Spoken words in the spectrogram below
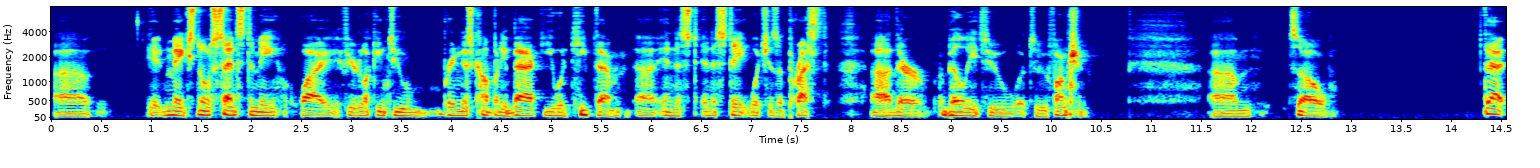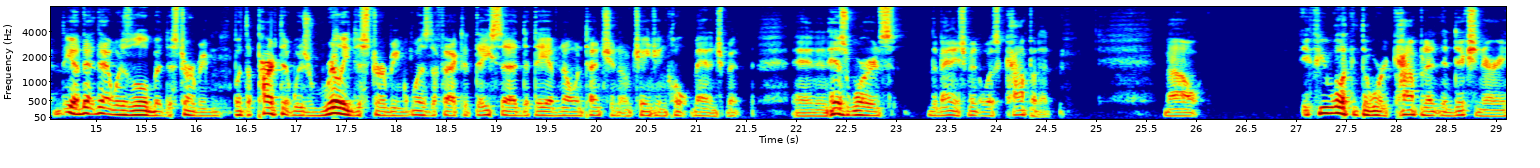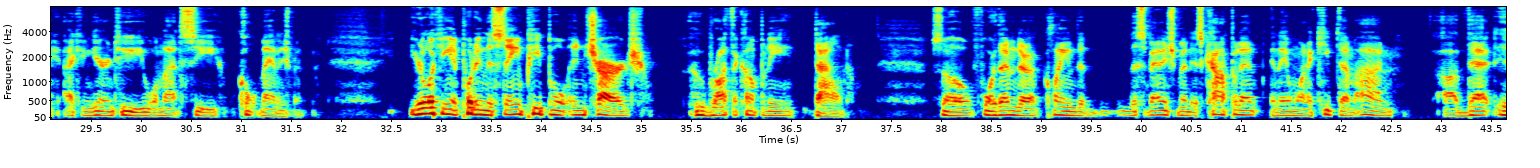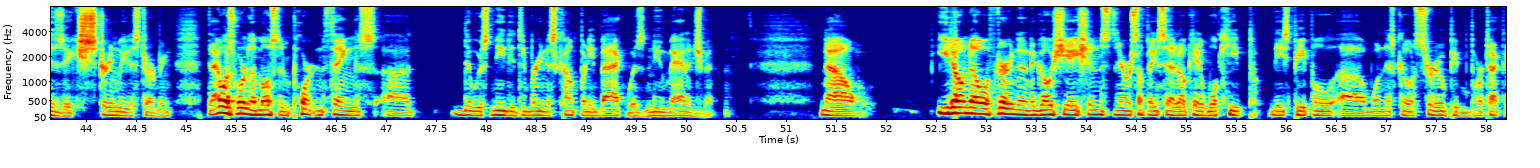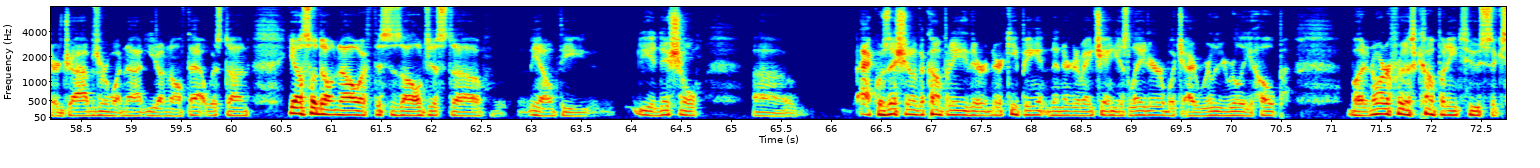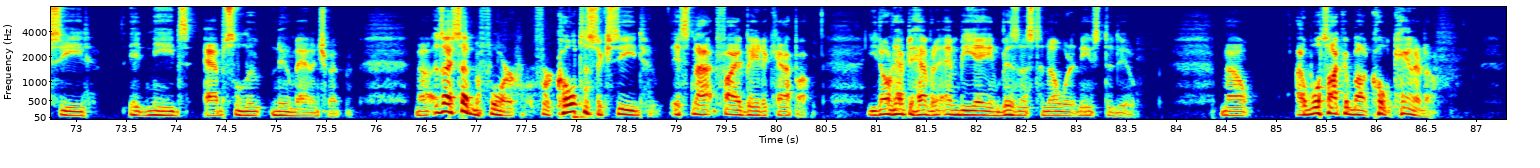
Uh, it makes no sense to me why, if you're looking to bring this company back, you would keep them uh, in, a, in a state which has oppressed uh, their ability to to function. Um, so that yeah that, that was a little bit disturbing. But the part that was really disturbing was the fact that they said that they have no intention of changing Colt management, and in his words, the management was competent. Now, if you look at the word competent in the dictionary, I can guarantee you, you will not see Colt management. You're looking at putting the same people in charge who brought the company down. So for them to claim that this management is competent and they want to keep them on, uh, that is extremely disturbing. That was one of the most important things uh, that was needed to bring this company back was new management. Now, you don't know if during the negotiations there was something said, okay, we'll keep these people uh, when this goes through. People protect their jobs or whatnot. You don't know if that was done. You also don't know if this is all just, uh, you know, the the initial uh, acquisition of the company. They're they're keeping it and then they're going to make changes later, which I really really hope. But in order for this company to succeed, it needs absolute new management. Now, as I said before, for Colt to succeed, it's not Phi Beta Kappa. You don't have to have an MBA in business to know what it needs to do. Now, I will talk about Colt Canada.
